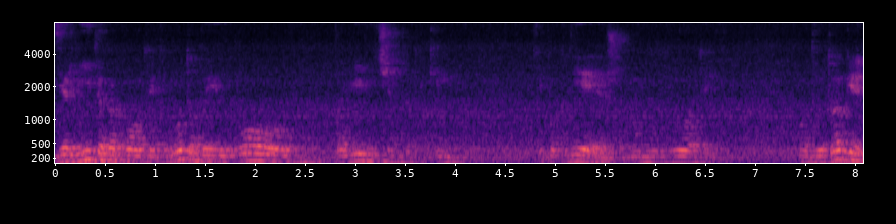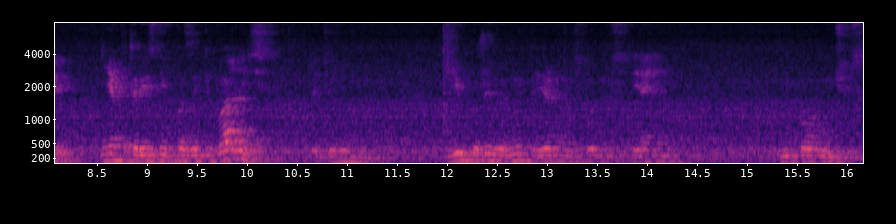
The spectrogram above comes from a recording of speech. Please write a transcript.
дернита какого-то, как будто бы его полили чем-то таким, типа клея, чтобы он был твердый. Вот в итоге некоторые из них позагибались, вот эти зубы, их уже вернуть, наверное, в исходное состояние не получится.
